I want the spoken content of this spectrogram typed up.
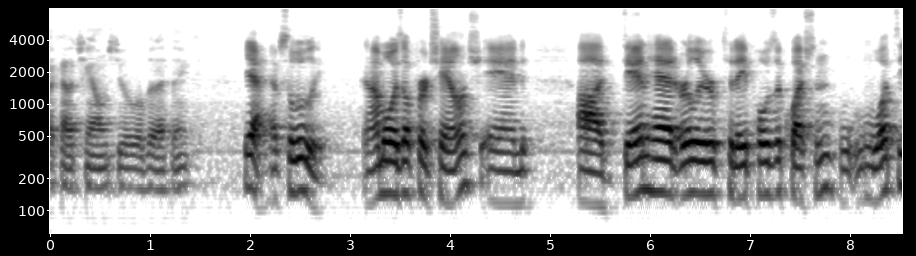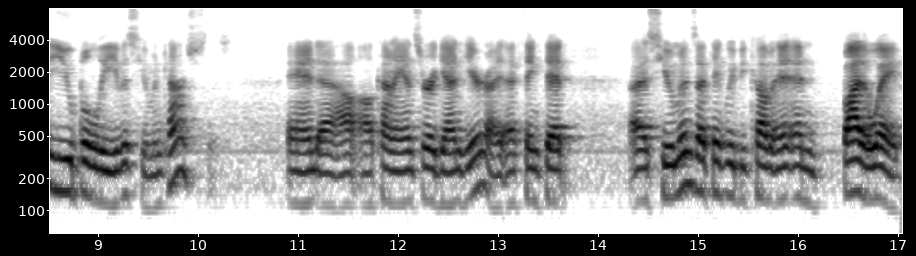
I kind of challenged you a little bit. I think. Yeah, absolutely. And I'm always up for a challenge. And uh, Dan had earlier today posed a question What do you believe is human consciousness? And uh, I'll, I'll kind of answer again here. I, I think that as humans, I think we become, and, and by the way,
